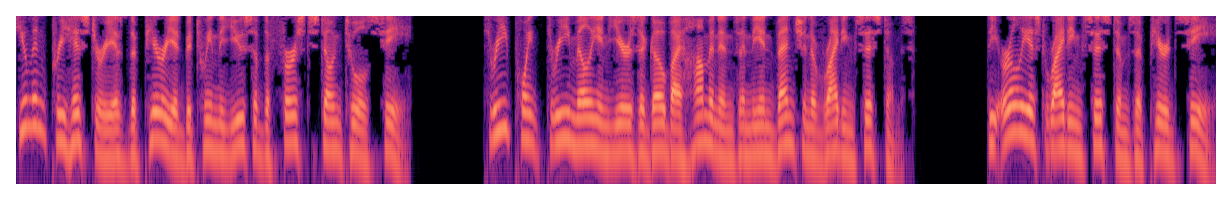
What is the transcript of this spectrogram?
Human prehistory is the period between the use of the first stone tools c. 3.3 million years ago by hominins and the invention of writing systems. The earliest writing systems appeared c.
